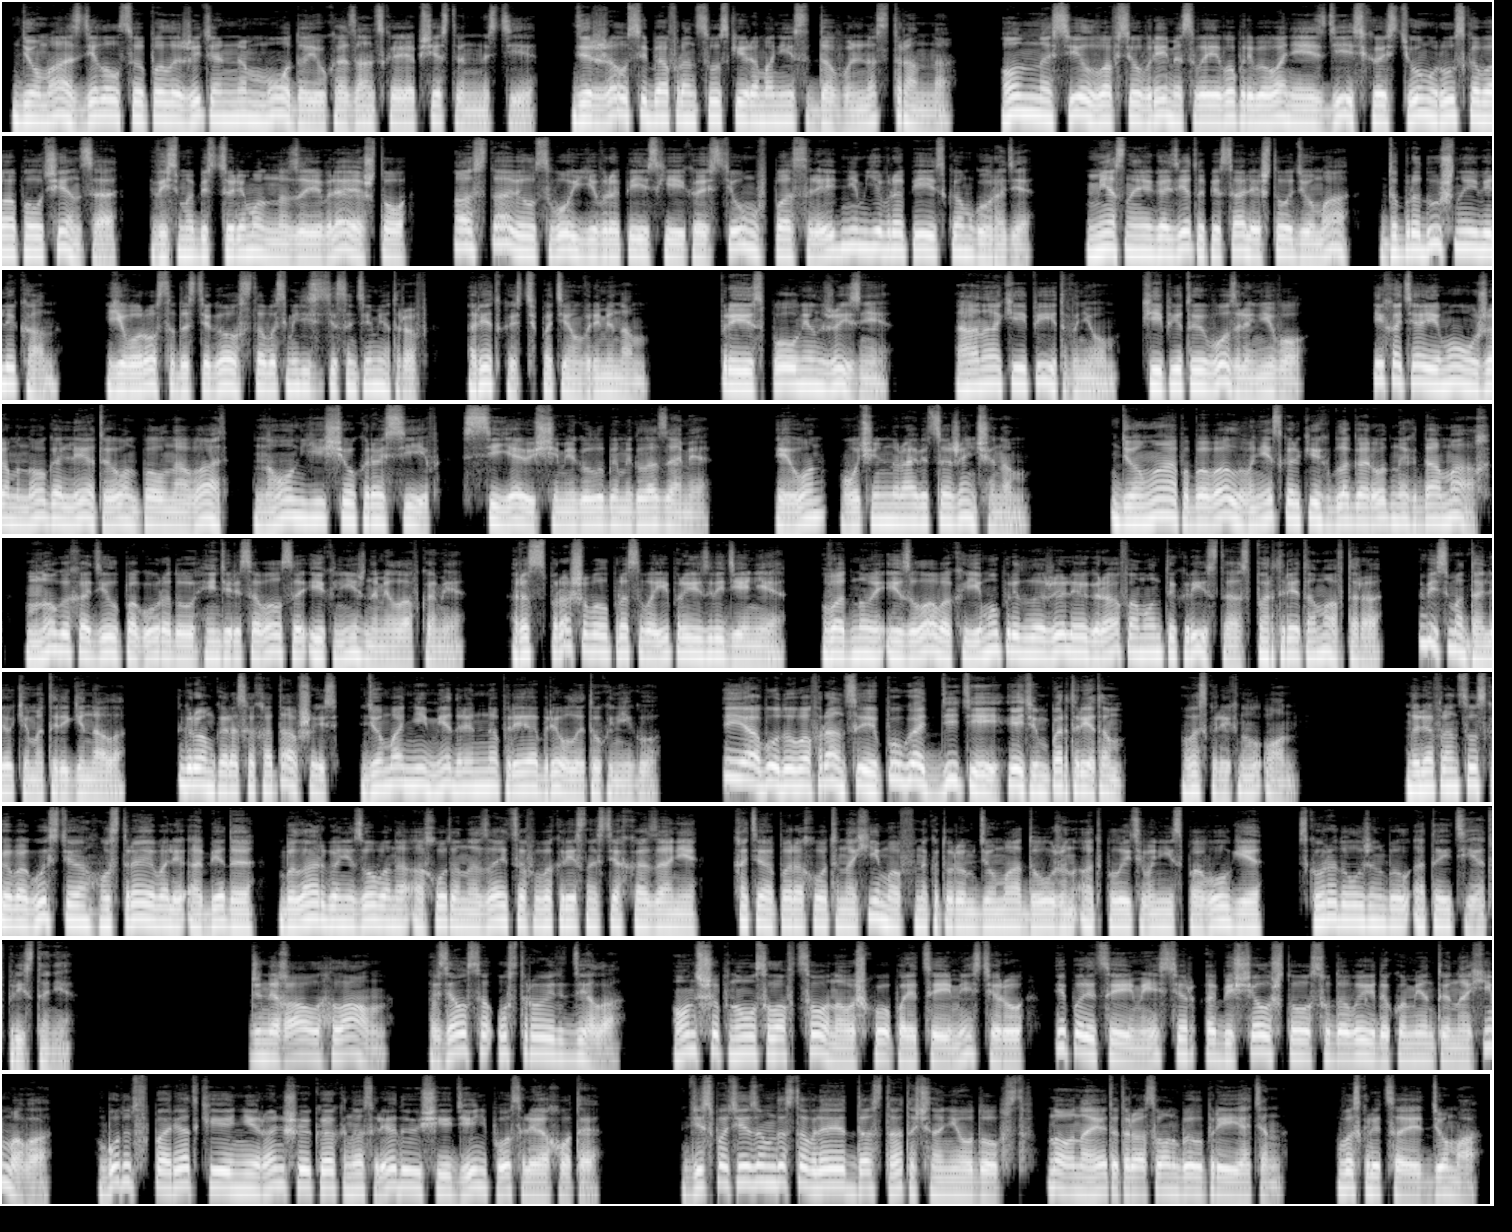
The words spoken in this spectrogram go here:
Дюма сделался положительным модой у казанской общественности держал себя французский романист довольно странно. Он носил во все время своего пребывания здесь костюм русского ополченца, весьма бесцеремонно заявляя, что оставил свой европейский костюм в последнем европейском городе. Местные газеты писали, что Дюма – добродушный великан. Его рост достигал 180 сантиметров, редкость по тем временам. Преисполнен жизни. Она кипит в нем, кипит и возле него. И хотя ему уже много лет и он полноват, но он еще красив, с сияющими голубыми глазами. И он очень нравится женщинам. Дюма побывал в нескольких благородных домах, много ходил по городу, интересовался и книжными лавками. Расспрашивал про свои произведения. В одной из лавок ему предложили графа Монте-Кристо с портретом автора, весьма далеким от оригинала. Громко расхохотавшись, Дюма немедленно приобрел эту книгу. «Я буду во Франции пугать детей этим портретом!» — воскликнул он. Для французского гостя устраивали обеды, была организована охота на зайцев в окрестностях Казани, хотя пароход Нахимов, на котором Дюма должен отплыть вниз по Волге, скоро должен был отойти от пристани. Генерал Лаун взялся устроить дело, он шепнул словцо на ушко полицеймейстеру, и полицеймейстер обещал, что судовые документы Нахимова будут в порядке не раньше, как на следующий день после охоты. «Деспотизм доставляет достаточно неудобств, но на этот раз он был приятен», — восклицает Дюма.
